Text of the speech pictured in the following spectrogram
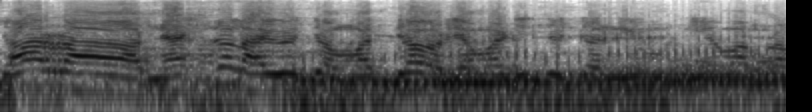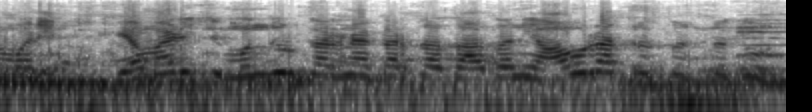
चार रा- नॅशनल हायवेच्या मध्यावर एम आय डी सीच्या नियम नियमाप्रमाणे एम आय डी सी मंजूर करण्याकरता दादानी अहोरात्र कष्ट घेऊन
